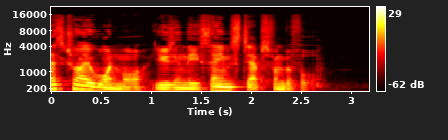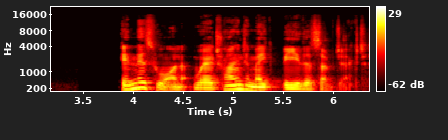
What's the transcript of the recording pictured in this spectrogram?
Let's try one more using the same steps from before. In this one, we're trying to make b the subject.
